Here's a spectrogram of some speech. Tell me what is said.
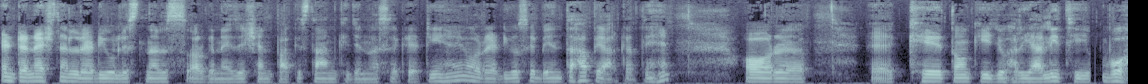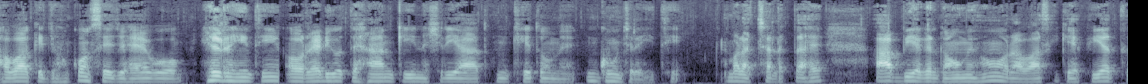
International radio listeners organization Pakistan کی جنرل سیکریٹری ہیں اور ریڈیو سے بے انتہا پیار کرتے ہیں۔ اور کھیتوں کی جو ہریالی تھی، وہ ہوا کے جھونکوں سے جو ہے وہ ہل رہی تھیں اور ریڈیو تہران کی نشریات ان کھیتوں میں گونج رہی تھی۔ بڑا اچھا لگتا ہے۔ آپ بھی اگر گاؤں میں ہوں اور آواز کی کیفیت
